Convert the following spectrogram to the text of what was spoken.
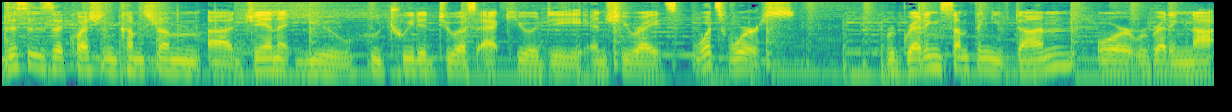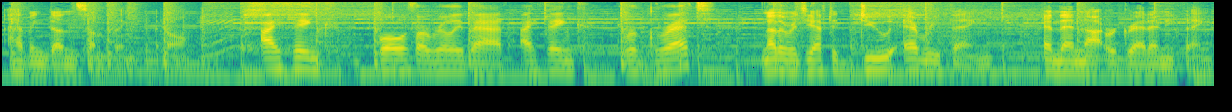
This is a question comes from uh, Janet Yu, who tweeted to us at QOD, and she writes, "What's worse, regretting something you've done, or regretting not having done something at all?" I think both are really bad. I think regret. In other words, you have to do everything and then not regret anything.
